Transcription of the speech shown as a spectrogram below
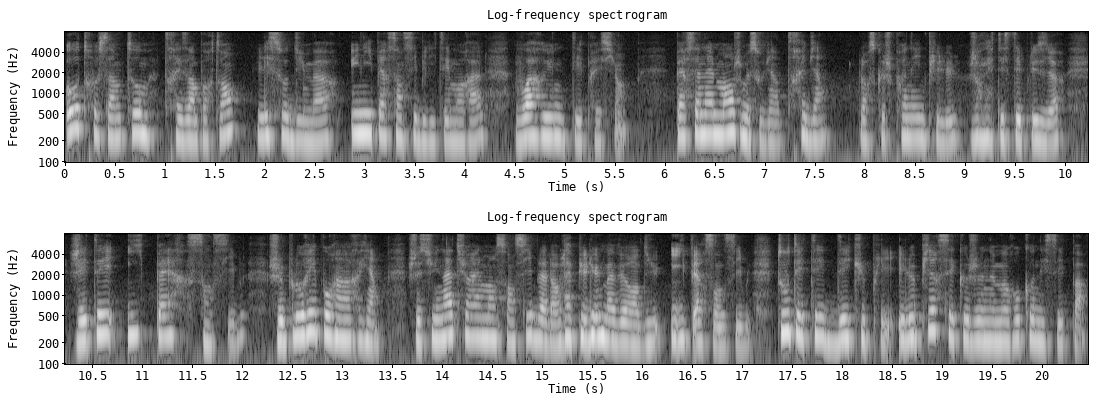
Autre symptôme très important, les sauts d'humeur, une hypersensibilité morale, voire une dépression. Personnellement, je me souviens très bien lorsque je prenais une pilule, j'en ai testé plusieurs, j'étais hyper sensible. Je pleurais pour un rien. Je suis naturellement sensible, alors la pilule m'avait rendue hyper sensible. Tout était décuplé. Et le pire, c'est que je ne me reconnaissais pas.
